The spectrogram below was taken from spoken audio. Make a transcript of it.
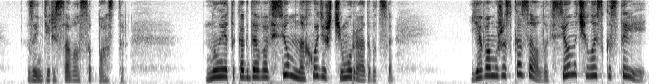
— заинтересовался пастор. «Ну, это когда во всем находишь чему радоваться. Я вам уже сказала, все началось с костылей».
